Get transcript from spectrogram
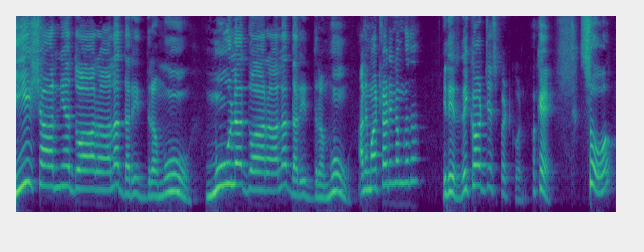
ఈశాన్య ద్వారాల దరిద్రము మూల ద్వారాల దరిద్రము అని మాట్లాడినాం కదా? ఇది రికార్డ్ చేసి పెట్టుకోండి. ఓకే. సో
